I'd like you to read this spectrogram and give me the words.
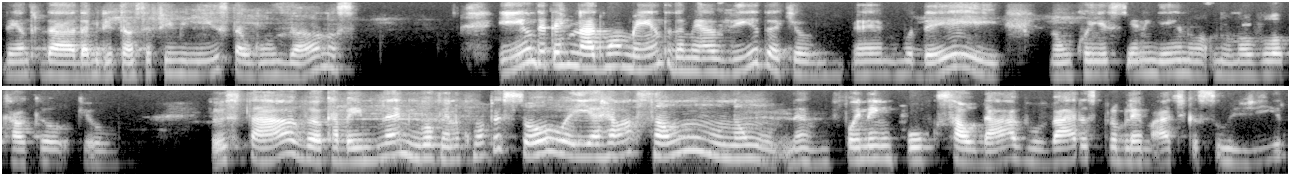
dentro da, da militância feminista há alguns anos. E em um determinado momento da minha vida, que eu é, mudei, não conhecia ninguém no, no novo local que eu, que eu eu estava, eu acabei né, me envolvendo com uma pessoa e a relação não né, foi nem um pouco saudável, várias problemáticas surgiram,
